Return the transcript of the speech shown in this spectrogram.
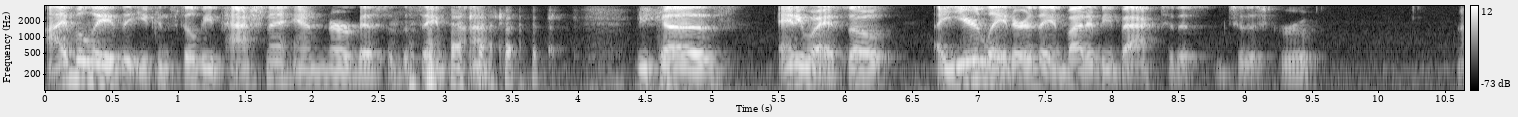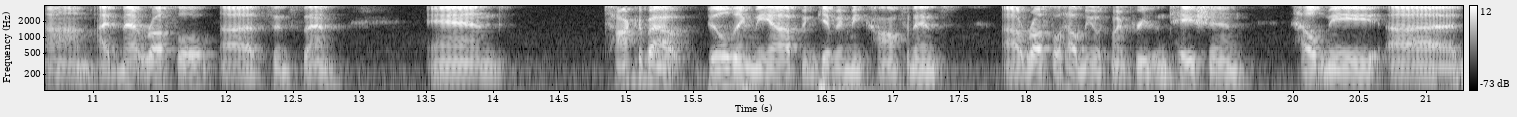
I believe that you can still be passionate and nervous at the same time. because, anyway, so a year later, they invited me back to this, to this group. Um, I've met Russell uh, since then, and talk about building me up and giving me confidence uh, Russell helped me with my presentation, helped me uh,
